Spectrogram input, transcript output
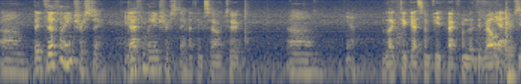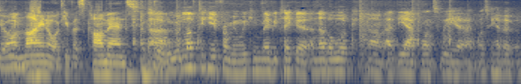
Um, but it's definitely interesting. Yeah. Definitely interesting. I think so too. Um, yeah. We'd like to get some feedback from the developer Yeah, if you're online or give us comments. Absolutely, we Uh, would love to hear from you. We can maybe take a, another look um, at the app once we uh, once we have a,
